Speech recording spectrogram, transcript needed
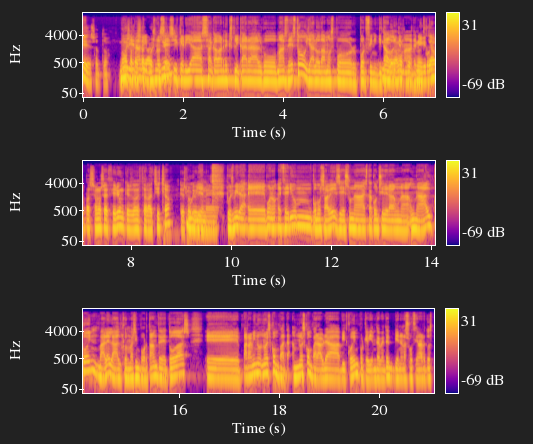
Exacto. Muy bien, Adri, pues no sé si querías acabar de explicar algo más de esto o ya lo damos por, por finiquitado el tema de Bitcoin. Pasamos a Ethereum, que es donde está la chicha, que es lo que viene. Pues mira, eh, bueno, Ethereum, como sabéis, es una, está considerada una, altcoin, ¿vale? La altcoin más importante de todas. Eh, para mí no, no, es no es comparable a Bitcoin, porque evidentemente vienen a solucionar dos,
